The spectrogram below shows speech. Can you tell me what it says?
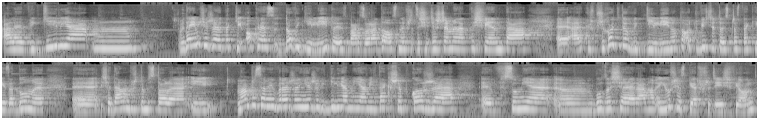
ale Wigilia. Mm, wydaje mi się, że taki okres do Wigilii to jest bardzo radosny, wszyscy się cieszymy na te święta, e, a jak już przychodzi do Wigilii, no to oczywiście to jest czas takiej zadumy, e, siadamy przy tym stole i mam czasami wrażenie, że Wigilia mija mi tak szybko, że e, w sumie budzę się rano i już jest pierwszy dzień świąt.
